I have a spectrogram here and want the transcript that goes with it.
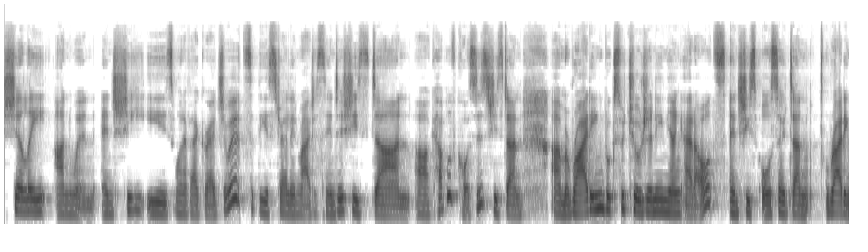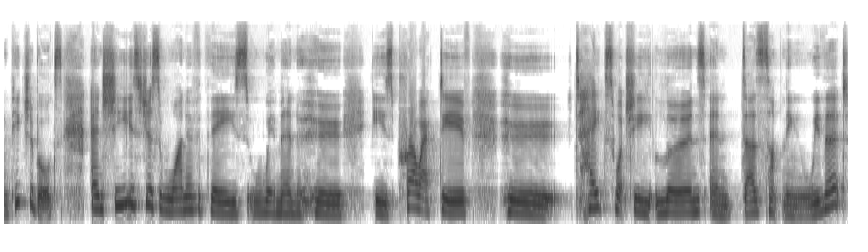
Shelley Unwin, and she is one of our graduates at the Australian Writer Centre. She's done a couple of courses. She's done um, writing books for children and young adults, and she's also done writing picture books. And she is just one of these women who is proactive, who takes what she learns and does something with it,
